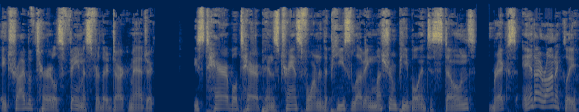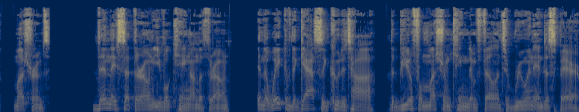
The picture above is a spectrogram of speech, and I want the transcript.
a tribe of turtles famous for their dark magic. These terrible terrapins transformed the peace loving mushroom people into stones, bricks, and ironically, mushrooms. Then they set their own evil king on the throne. In the wake of the ghastly coup d'etat, the beautiful Mushroom Kingdom fell into ruin and despair.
